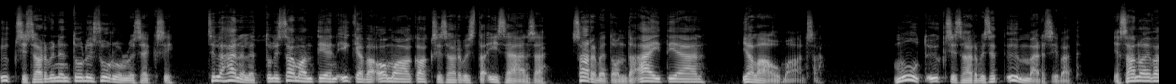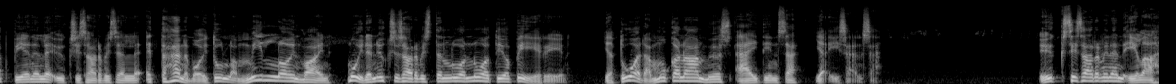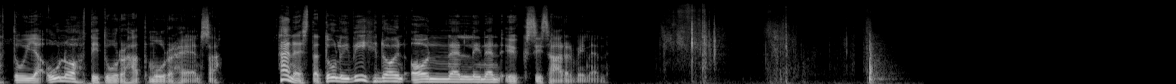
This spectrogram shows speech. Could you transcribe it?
Yksisarvinen tuli surulliseksi, sillä hänelle tuli saman tien ikävä omaa kaksisarvista isäänsä, sarvetonta äitiään ja laumaansa. Muut yksisarviset ymmärsivät ja sanoivat pienelle yksisarviselle, että hän voi tulla milloin vain muiden yksisarvisten luon nuotiopiiriin, ja tuoda mukanaan myös äitinsä ja isänsä. Yksisarvinen ilahtui ja unohti turhat murheensa. Hänestä tuli vihdoin onnellinen yksisarvinen.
